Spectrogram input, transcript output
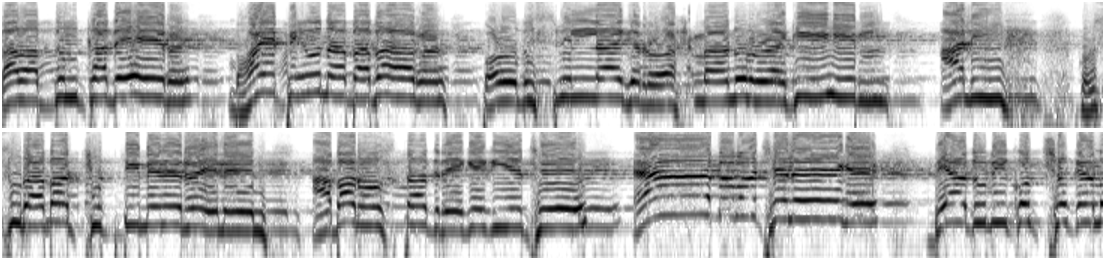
বাবা আব্দুল কাদের, ভয় পেও না বাবা, পড়ো বিসমিল্লাহির রহমানুর রহিম। আলিফ, হুজুর আবার চুপটি মেরে রইলেন। আবার ওস্তাদ রেগে গিয়েছে বাবা ছেলে বেয়াদুবি করছ কেন?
